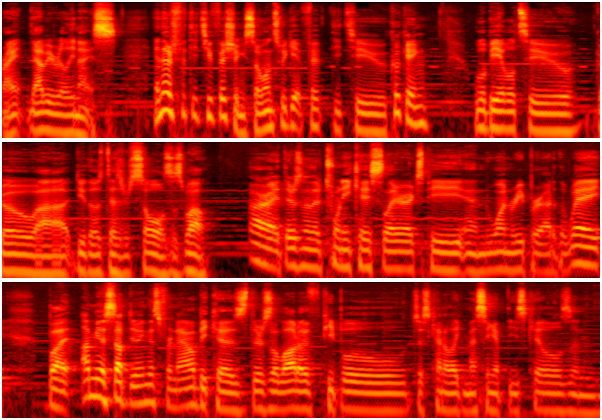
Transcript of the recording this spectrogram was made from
right? That'd be really nice. And there's 52 fishing, so once we get 52 cooking, we'll be able to go uh, do those desert souls as well. Alright, there's another 20k Slayer XP and one Reaper out of the way, but I'm to stop doing this for now because there's a lot of people just kind of like messing up these kills and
